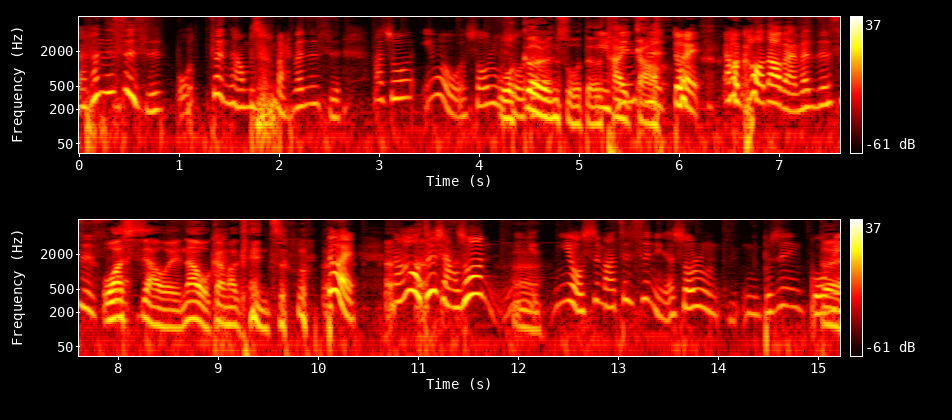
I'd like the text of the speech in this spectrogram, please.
百分之四十，我正常不是 百分之十。他说，因为我收入我个人所得太高，是对，要扣到百分之四十。哇笑哎，那我干嘛跟你住？对，然后我就想说，你、嗯你有事吗？这是你的收入，你不是国民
